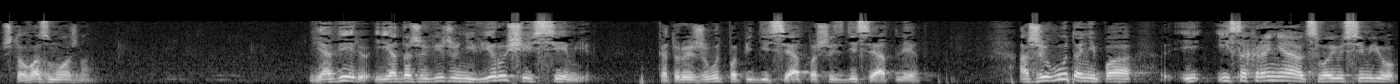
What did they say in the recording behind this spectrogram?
что возможно. Я верю, и я даже вижу неверующие семьи, которые живут по 50, по 60 лет. А живут они по, и, и сохраняют свою семью,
